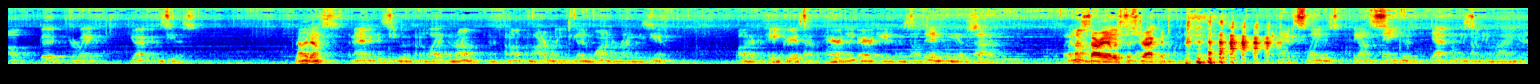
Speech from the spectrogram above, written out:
Oh, good, you're awake. You have to come see this. No, I don't. Yes, the mannequins seem to have come to life on their own and have come up from the armory and begun to wander around the museum. While their compatriots have apparently barricaded themselves in from the other side. But I'm sorry, I was distracted. I can't explain it beyond saying there's definitely something awry here.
